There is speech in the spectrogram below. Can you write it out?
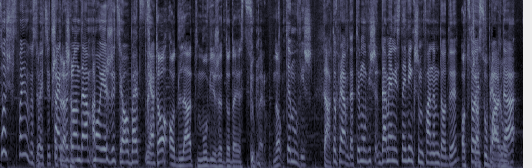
coś wspaniałego, słuchajcie. Tak wygląda moje życie obecnie. To od lat mówi, że Doda jest super. No, Ty mówisz. Tak. To prawda. Ty mówisz, Damian jest największym fanem Dody. Od to czasu jest baru. prawda.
